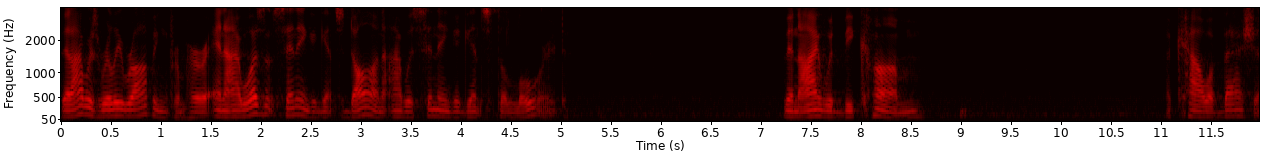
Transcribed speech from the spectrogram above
that I was really robbing from her. And I wasn't sinning against Dawn, I was sinning against the Lord then I would become a cow of Bashan.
